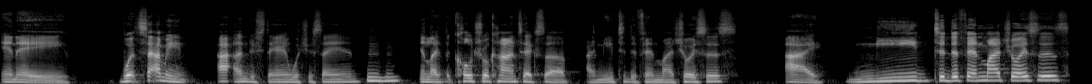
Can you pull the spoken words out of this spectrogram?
in a what's. I mean, I understand what you're saying Mm-hmm. in like the cultural context of I need to defend my choices. I need to defend my choices.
